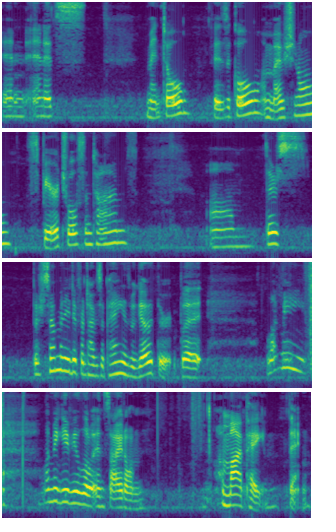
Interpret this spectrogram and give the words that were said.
And and it's mental, physical, emotional, spiritual sometimes. Um, there's there's so many different types of pains we go through, but let me let me give you a little insight on, on my pain thing.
